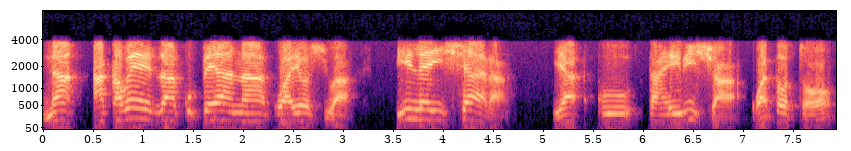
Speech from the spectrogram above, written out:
na akaweza kupeana kwa Yoshua ile ishara ya kutahirisha watoto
